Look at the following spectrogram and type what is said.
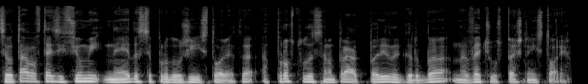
Целта в тези филми не е да се продължи историята, а просто да се направят пари на гърба на вече успешна история.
